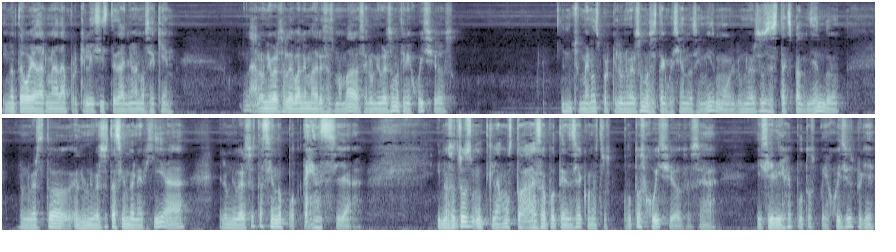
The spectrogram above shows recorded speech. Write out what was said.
y no te voy a dar nada porque le hiciste daño a no sé quién. Al universo le vale madre esas mamadas, el universo no tiene juicios. Mucho menos porque el universo no se está enjuiciando a sí mismo, el universo se está expandiendo. El universo, el universo está haciendo energía, el universo está haciendo potencia. Y nosotros mutilamos toda esa potencia con nuestros putos juicios. O sea, y si dije putos juicios porque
